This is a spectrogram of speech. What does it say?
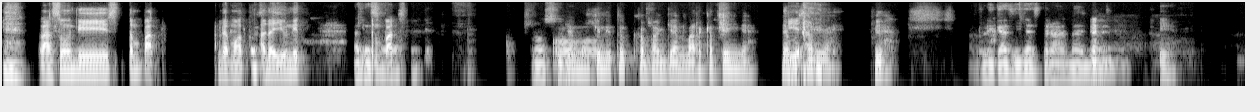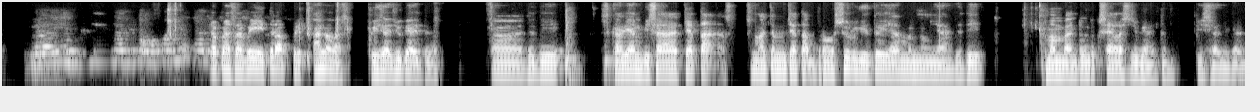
Langsung di tempat ada mot ada unit Ada Di tempat. saya- Ya, mungkin itu ke bagian marketing ya. Ya, Iya. Mas Aryo. aplikasinya sederhana. Iya. Ya, Mas, tapi itu aplik anu Mas, bisa juga itu. Eh, jadi sekalian bisa cetak semacam cetak brosur gitu ya menunya. Jadi membantu untuk sales juga itu bisa juga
